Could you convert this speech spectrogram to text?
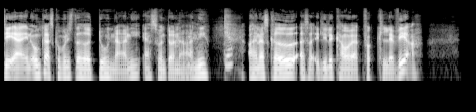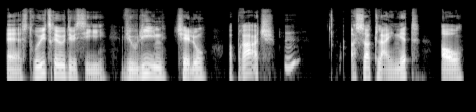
det er en ungarsk komponist, der hedder Donani, Erson Donani. Ja. Og han har skrevet altså, et lille kammerværk for klaver, øh, strygetrive, det vil sige violin, cello og bratsch, Mm. og så klarinet og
